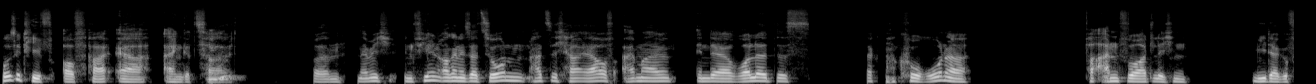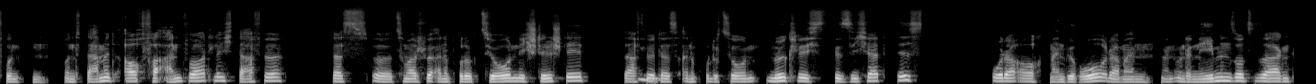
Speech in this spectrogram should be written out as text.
positiv auf HR eingezahlt. Mhm. Ähm, nämlich in vielen Organisationen hat sich HR auf einmal in der Rolle des Corona-Verantwortlichen wiedergefunden und damit auch verantwortlich dafür, dass äh, zum Beispiel eine Produktion nicht stillsteht, dafür, mhm. dass eine Produktion möglichst gesichert ist oder auch mein Büro oder mein, mein Unternehmen sozusagen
